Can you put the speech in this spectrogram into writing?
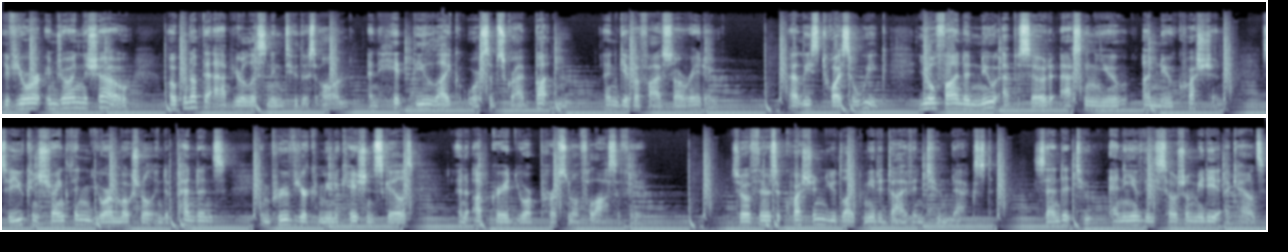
If you're enjoying the show, open up the app you're listening to this on and hit the like or subscribe button and give a five star rating. At least twice a week, you'll find a new episode asking you a new question so you can strengthen your emotional independence, improve your communication skills, and upgrade your personal philosophy. So if there's a question you'd like me to dive into next, send it to any of these social media accounts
